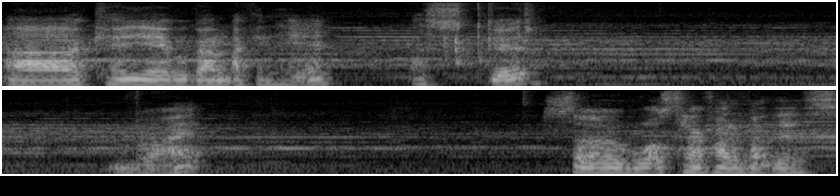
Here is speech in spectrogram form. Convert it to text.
Okay, yeah, we're going back in here. That's good. Right. So, what's terrifying about this?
